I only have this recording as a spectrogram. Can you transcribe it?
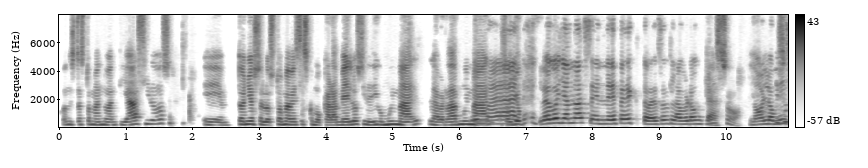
cuando estás tomando antiácidos. Eh, Toño se los toma a veces como caramelos y le digo muy mal, la verdad, muy, mal. Luego ya no hacen efecto, esa es la bronca. Eso. No, lo mismo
